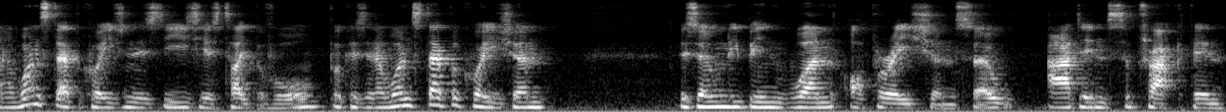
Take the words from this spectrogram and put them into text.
And a one-step equation is the easiest type of all because in a one-step equation there's only been one operation. So adding, subtracting,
